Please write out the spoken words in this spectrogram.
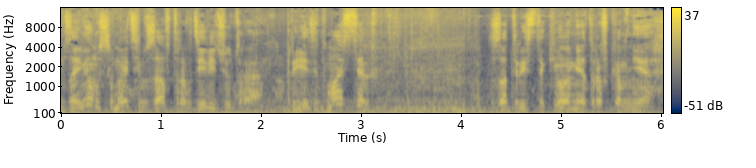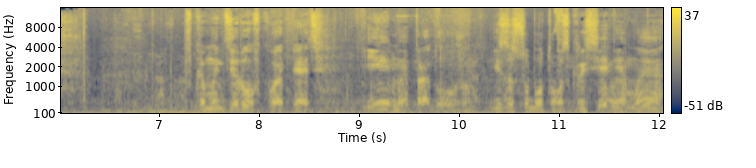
займемся мы этим завтра в 9 утра. Приедет мастер за 300 километров ко мне в командировку опять. И мы продолжим. И за субботу-воскресенье мы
